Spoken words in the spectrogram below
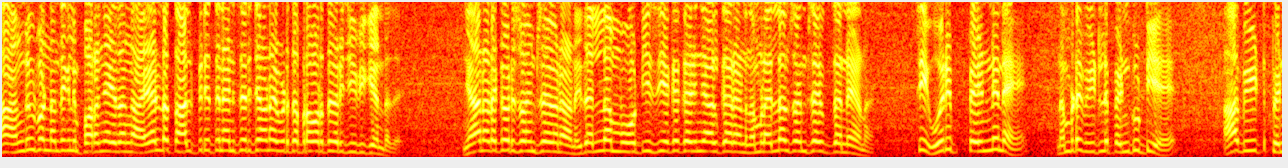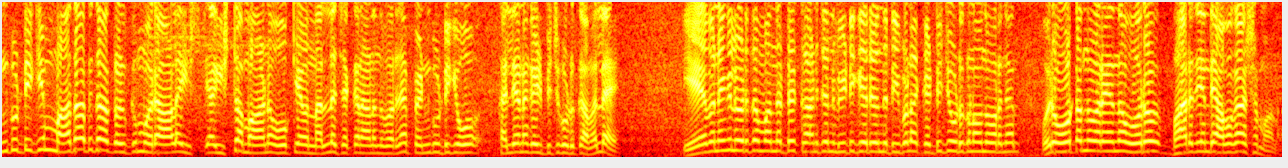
ആ അങ്കിൾ ബണ്ണ് എന്തെങ്കിലും പറഞ്ഞ ഇതങ്ങ് അയാളുടെ താല്പര്യത്തിനനുസരിച്ചാണോ ഇവിടുത്തെ പ്രവർത്തകർ ജീവിക്കേണ്ടത്. ഞാനടക്കം ഒരു സ്വയം സേവനാണ് ഇതെല്ലാം ഒ ടി സി ഒക്കെ കഴിഞ്ഞ ആൾക്കാരാണ്. നമ്മളെല്ലാം സ്വയം സേവക് തന്നെയാണ്. സി ഒരു പെണ്ണിനെ നമ്മുടെ വീട്ടിലെ പെൺകുട്ടിയെ ആ വീട്ട് പെൺകുട്ടിക്കും മാതാപിതാക്കൾക്കും ഒരാളെ ഇഷ്ട- ഇഷ്ടമാണ് ഓക്കെ നല്ല ചെക്കനാണെന്ന് പറഞ്ഞാൽ പെൺകുട്ടിക്ക് കല്യാണം കഴിപ്പിച്ച് കൊടുക്കാം അല്ലേ? ഏവനെങ്കിലും ഒരുത്തം വന്നിട്ട് കാണിച്ചാൽ വീട്ടിൽ കയറി വന്നിട്ട് ഇവളെ കെട്ടിച്ചു കൊടുക്കണമെന്ന് പറഞ്ഞാൽ ഒരു വോട്ടെന്ന് പറയുന്ന ഓരോ ഭാരതീയന്റെ അവകാശമാണ്.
